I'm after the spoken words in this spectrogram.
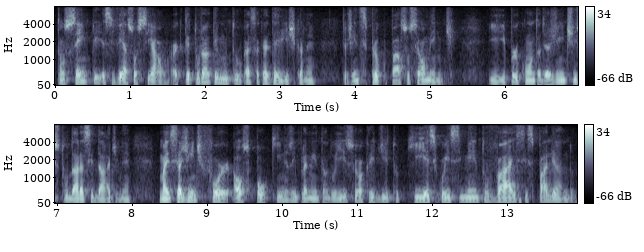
Então sempre esse viés social. A arquitetura tem muito essa característica, né, de a gente se preocupar socialmente e por conta de a gente estudar a cidade, né? Mas se a gente for aos pouquinhos implementando isso, eu acredito que esse conhecimento vai se espalhando.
